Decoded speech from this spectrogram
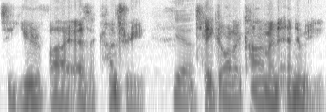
to unify as a country Yeah. and take on a common enemy.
